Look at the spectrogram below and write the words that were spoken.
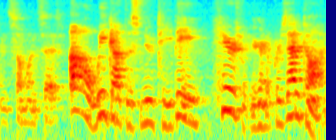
and someone says, Oh, we got this new TV. Here's what you're going to present on.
